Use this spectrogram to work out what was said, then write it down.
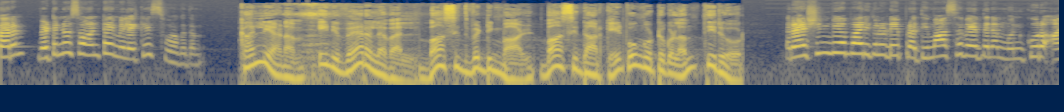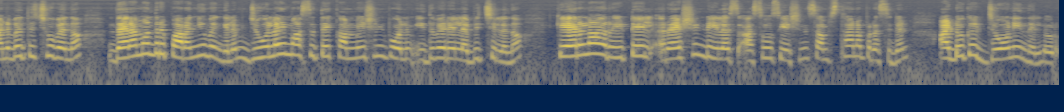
നമസ്കാരം. വെട്ടന്യൂസ് ഓൺ ടൈമിലേക്ക് സ്വാഗതം. കല്യാണം ഇനി വേറെ level. Basid wedding mall Basid arcade Poongottukulam Tirur. Ration വ്യാപാരികളുടെ പ്രതിമാസ വേതനം മുൻകൂർ അനുവദിച്ചുവെന്ന് ധനമന്ത്രി പറഞ്ഞുവെങ്കിലും ജൂലൈ മാസത്തെ കമ്മീഷൻ പോലും ഇതുവരെ ലഭിച്ചില്ലെന്ന് Kerala retail ration dealers association സംസ്ഥാന പ്രസിഡന്റ് അഡ്വക്കേറ്റ് ജോണി നെല്ലൂർ.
